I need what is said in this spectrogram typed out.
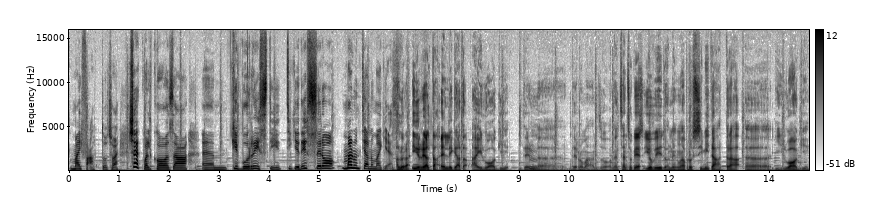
mai fatto, cioè c'è qualcosa ehm, che vorresti ti chiedessero ma non ti hanno mai chiesto? Allora, in realtà è legata ai luoghi del, mm. del, romanzo, nel senso che io vedo almeno una prossimità tra uh, i luoghi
